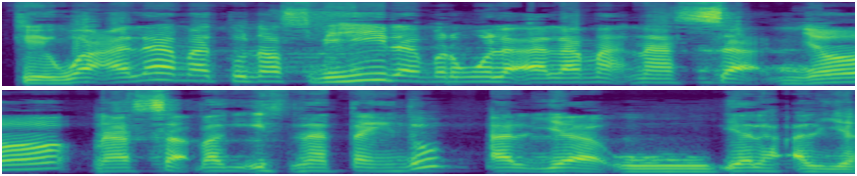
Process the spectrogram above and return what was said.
Okay, wa alamatu nasbihi dan bermula alamat nasabnya, nasab bagi isnatain itu al-ya'u, ialah al-ya'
